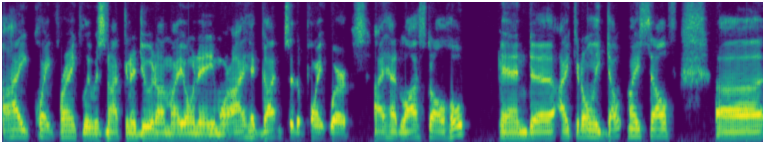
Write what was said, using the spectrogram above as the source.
I quite frankly was not going to do it on my own anymore. I had gotten to the point where I had lost all hope and uh, I could only doubt myself uh,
